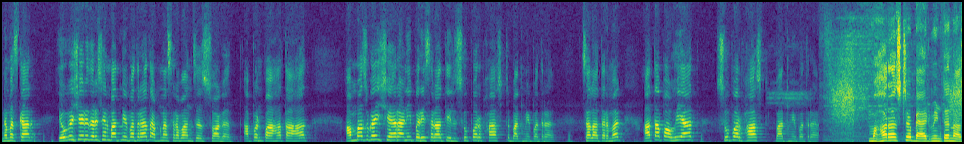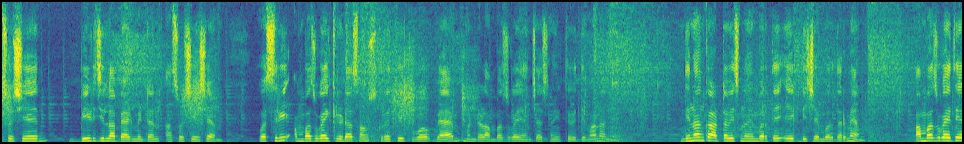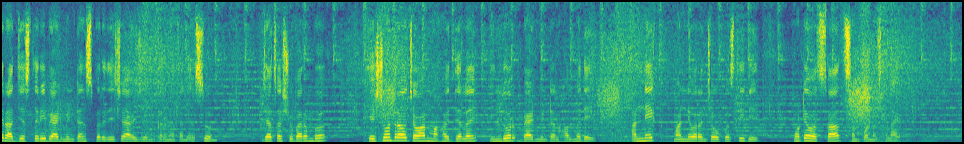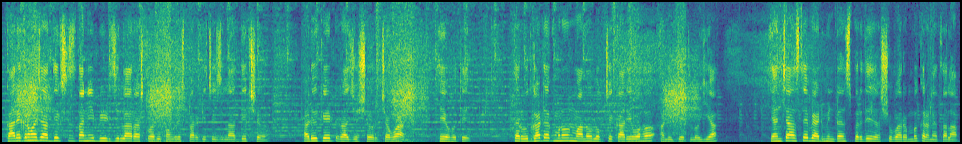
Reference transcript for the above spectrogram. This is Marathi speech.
नमस्कार. योगेश्वरी दर्शन बातमीपत्रात आपणा सर्वांचं स्वागत. आपण पाहत आहात अंबाजोगाई शहर आणि परिसरातील सुपरफास्ट बातमीपत्र. चला तर मग आता पाहूयात सुपरफास्ट बातमीपत्र. महाराष्ट्र बॅडमिंटन असोसिएशन बीड जिल्हा बॅडमिंटन असोसिएशन व श्री अंबाजोगाई क्रीडा सांस्कृतिक व व्यायाम मंडळ अंबाजोगाई यांच्या संयुक्त विद्यमानाने दिनांक अठ्ठावीस नोव्हेंबर ते एक डिसेंबर दरम्यान अंबाजोगा येथे राज्यस्तरीय बॅडमिंटन स्पर्धेचे आयोजन करण्यात आले असून ज्याचा शुभारंभ यशवंतराव चव्हाण महाविद्यालय इंदोर बॅडमिंटन हॉलमध्ये अनेक मान्यवरांच्या उपस्थितीत मोठ्या उत्साहात संपन्न झाला आहे. कार्यक्रमाच्या अध्यक्षस्थानी बीड जिल्हा राष्ट्रवादी काँग्रेस पार्टीचे जिल्हाध्यक्ष ॲडव्होकेट राजेश्वर चव्हाण हे होते. तर उद्घाटक म्हणून मानवलोकचे कार्यवाह अनिकेत लोहिया यांच्या हस्ते बॅडमिंटन स्पर्धेचा शुभारंभ करण्यात आला.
